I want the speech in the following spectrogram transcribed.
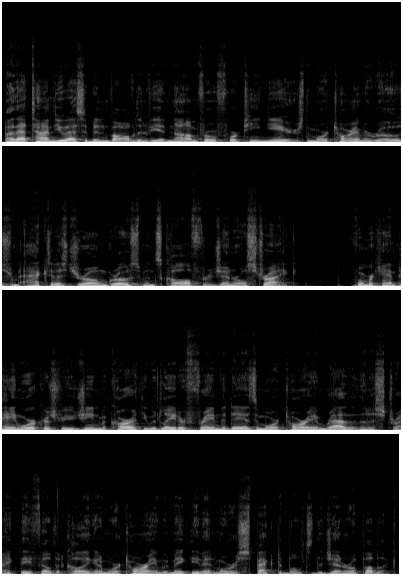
By that time, the U.S. had been involved in Vietnam for over 14 years. The moratorium arose from activist Jerome Grossman's call for a general strike. Former campaign workers for Eugene McCarthy would later frame the day as a moratorium rather than a strike. They felt that calling it a moratorium would make the event more respectable to the general public.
